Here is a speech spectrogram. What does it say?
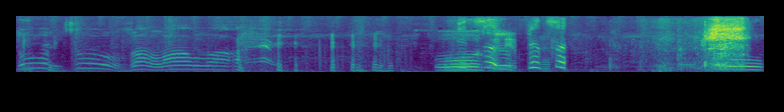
Tudo, valala. Sur- o,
